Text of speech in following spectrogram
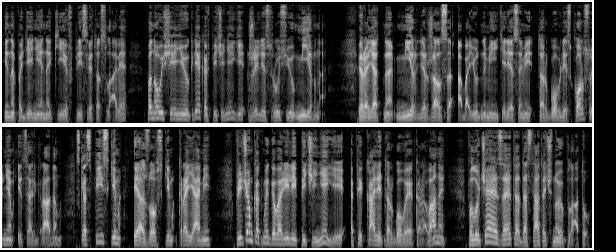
и нападения на Киев при Святославе, по наущению греков печенеги жили с Русью мирно. Вероятно, мир держался обоюдными интересами торговли с Корсунем и Царьградом, с Каспийским и Азовским краями. Причем, как мы говорили, печенеги опекали торговые караваны, получая за это достаточную плату.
